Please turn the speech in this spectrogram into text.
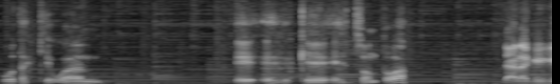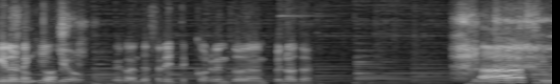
Puta, es que weón. Es, es que es- son todas. Ya la que quiero elegir yo. De cuando saliste corriendo en pelota. Ah, sí.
